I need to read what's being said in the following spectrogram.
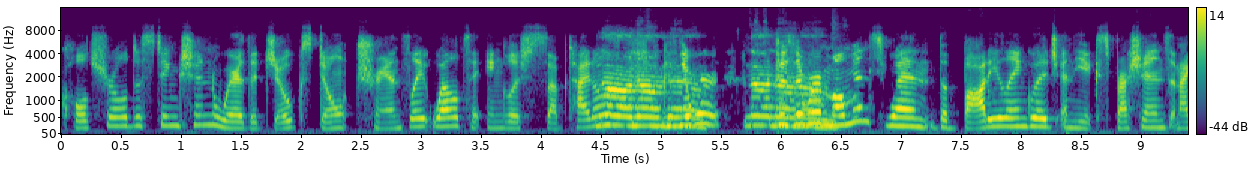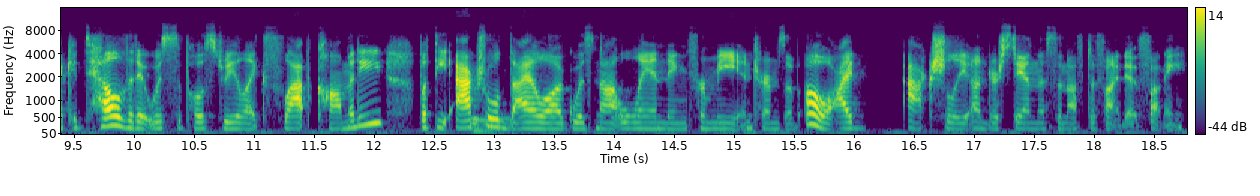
cultural distinction where the jokes don't translate well to English subtitles. No, no, Because no. there were no, no, because there were moments when the body language and the expressions, and I could tell that it was supposed to be like slap comedy, but the actual Mhm. dialogue was not landing for me in terms of, oh, I actually understand this enough to find it funny.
